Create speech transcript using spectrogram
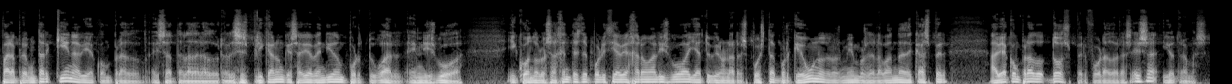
para preguntar quién había comprado esa taladradora. Les explicaron que se había vendido en Portugal, en Lisboa. Y cuando los agentes de policía viajaron a Lisboa ya tuvieron la respuesta porque uno de los miembros de la banda de Casper había comprado dos perforadoras, esa y otra más.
